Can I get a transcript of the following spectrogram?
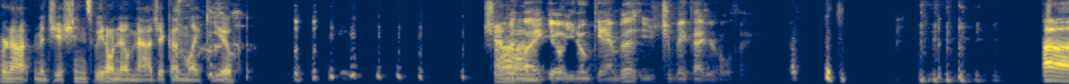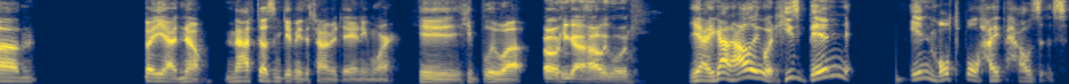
We're not magicians. We don't know magic unlike you. Should have been Um, like, yo, you know Gambit? You should make that your whole thing. Um, but yeah, no, Matt doesn't give me the time of day anymore. He he blew up. Oh, he got Hollywood. Yeah, he got Hollywood. He's been in multiple hype houses.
